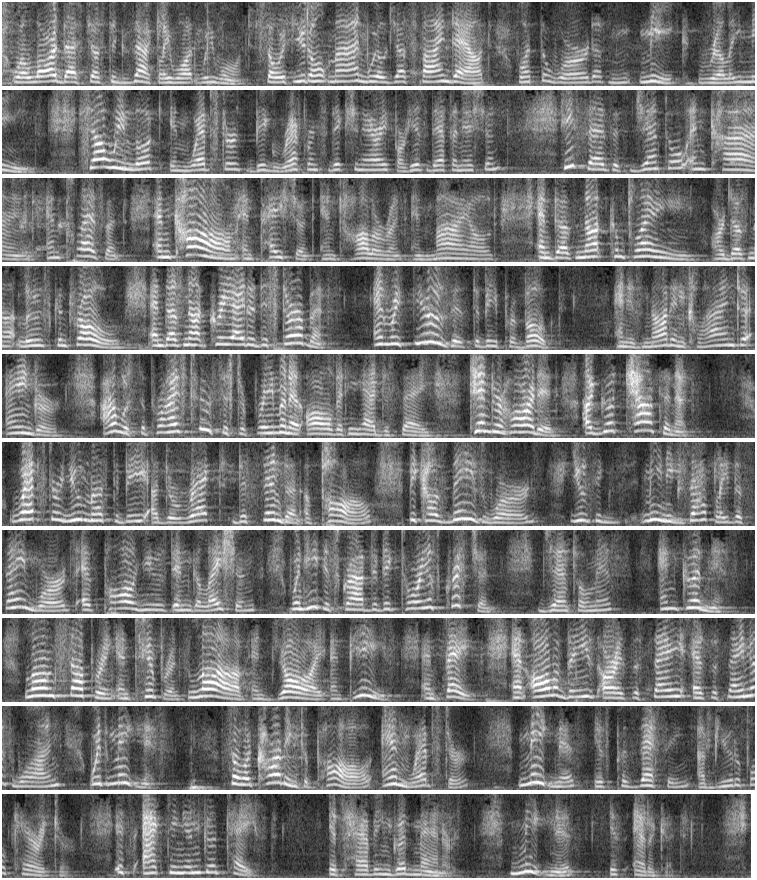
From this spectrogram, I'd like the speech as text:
Well, Lord, that's just exactly what we want. So if you don't mind, we'll just find out what the word of meek really means. Shall we look in Webster's big reference dictionary for his definition? He says it's gentle and kind and pleasant and calm and patient and tolerant and mild and does not complain or does not lose control and does not create a disturbance and refuses to be provoked and is not inclined to anger. I was surprised too, Sister Freeman, at all that he had to say. Tender-hearted, a good countenance. Webster, you must be a direct descendant of Paul because these words use ex- mean exactly the same words as Paul used in Galatians when he described a victorious Christian gentleness and goodness, long suffering and temperance, love and joy and peace and faith. And all of these are as the same as the same as one with meekness. So according to Paul and Webster, meekness is possessing a beautiful character. It's acting in good taste. It's having good manners. Meekness is etiquette.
